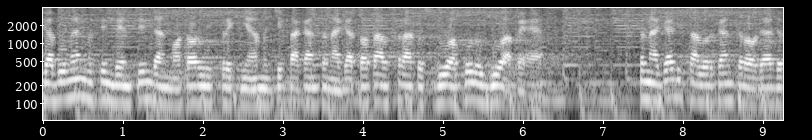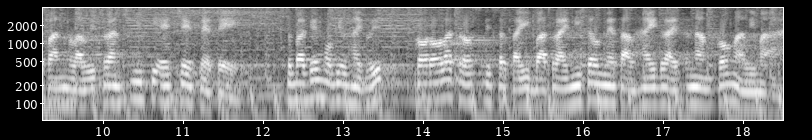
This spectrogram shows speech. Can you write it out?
Gabungan mesin bensin dan motor listriknya menciptakan tenaga total 122 PS. Tenaga disalurkan ke roda depan melalui transmisi ECVT. Sebagai mobil hybrid, Corolla Cross disertai baterai nickel metal hydride 6,5Ah.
